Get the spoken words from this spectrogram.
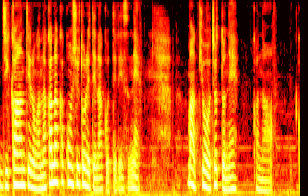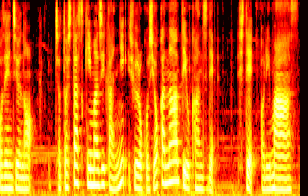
時間っていうのがなかなか今週取れてなくてですね。まあ今日ちょっとねこの午前中のちょっとした隙間時間に収録しようかなっていう感じでしております。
